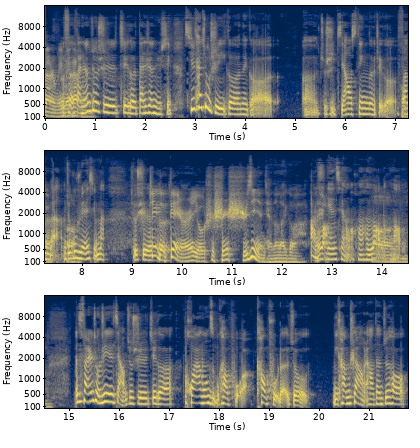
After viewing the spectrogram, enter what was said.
但是没没反反正就是这个单身女性，其实它就是一个那个呃，就是简奥斯汀的这个翻版，就故事原型嘛。就是这个电影有是十十几年前的了，一个吧，二十年前了，很很老了，很老了。反正总之也讲，就是这个花花公子不靠谱，靠谱的就你看不上，然后但最后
